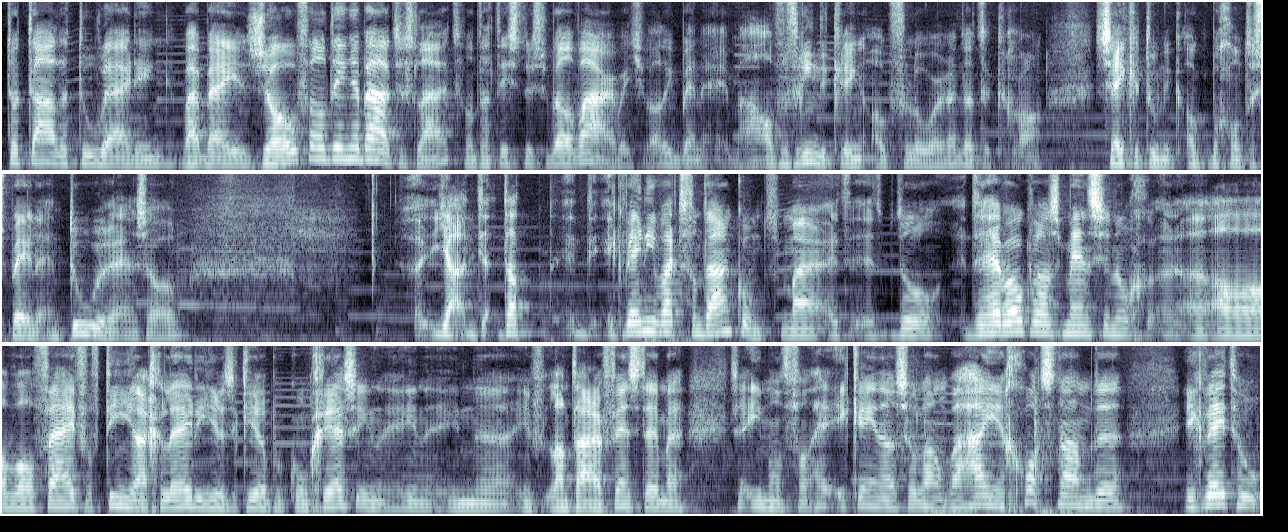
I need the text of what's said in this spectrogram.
totale toewijding, waarbij je zoveel dingen buitensluit, want dat is dus wel waar, weet je wel. Ik ben mijn halve vriendenkring ook verloren, dat ik gewoon, zeker toen ik ook begon te spelen en toeren en zo, eh, ja, dat, ik weet niet waar het vandaan komt, maar het, het bedoel, er hebben ook wel eens mensen nog eh, al, wel vijf of tien jaar geleden hier eens een keer op een congres in, in, in, eh in Lantaren Venster, zei iemand van, hey, ik ken je nou zo lang, waar haal je in godsnaam de, ik weet hoe,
